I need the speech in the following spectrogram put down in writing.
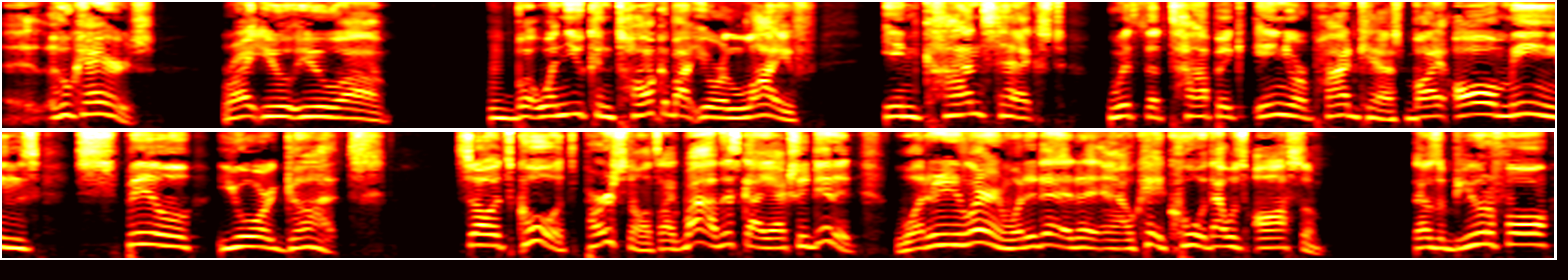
Uh, who cares? Right? You you. uh But when you can talk about your life in context with the topic in your podcast, by all means, spill your guts. So it's cool. It's personal. It's like, wow, this guy actually did it. What did he learn? What did it? Okay, cool. That was awesome. That was a beautiful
